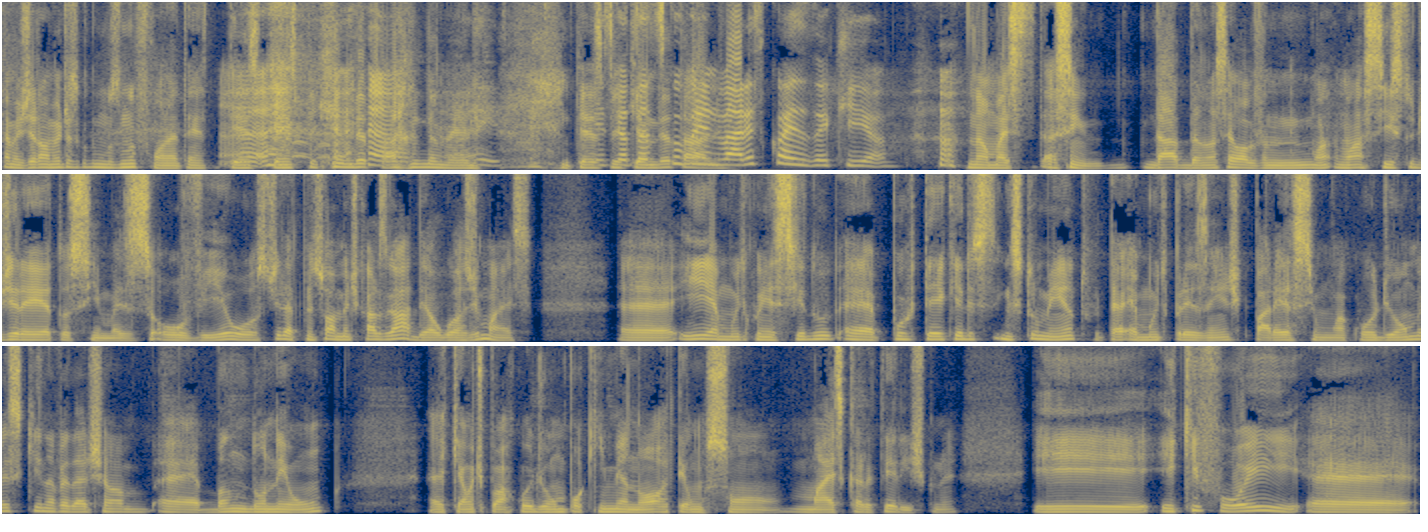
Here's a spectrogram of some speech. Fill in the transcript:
É, mas geralmente eu escuto música no fone, né? Tem, tem, esse- tem esse pequeno detalhe também. né? É Tem esse isso que eu tô pequeno descobrindo detalhe. várias coisas aqui, ó. Não, mas assim, da dança é óbvio, não, não assisto direto, assim, mas ouvir eu ouço direto, principalmente Carlos Gardel, eu gosto demais. É, e é muito conhecido é, por ter aquele instrumento, é muito presente, que parece um acordeon, mas que na verdade chama é, bandoneon, é, que é um tipo um acordeon um pouquinho menor, tem um som mais característico, né? E, e que foi é,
